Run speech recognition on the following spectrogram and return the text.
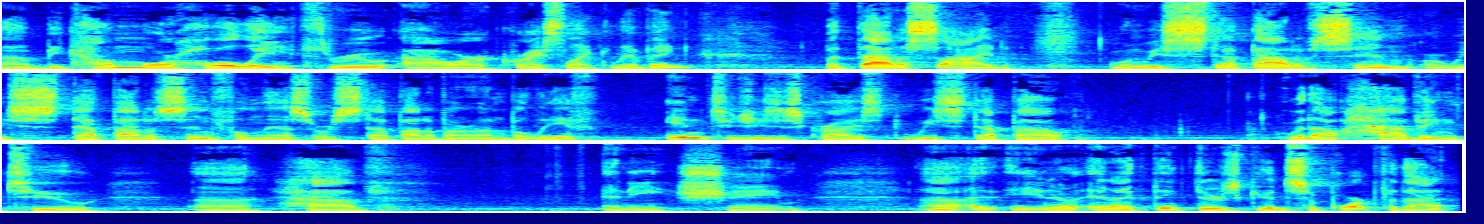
uh, become more holy through our christ-like living. But that aside when we step out of sin or we step out of sinfulness or step out of our unbelief into jesus christ we step out without having to uh, have any shame. Uh, you know and i think there's good support for that.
